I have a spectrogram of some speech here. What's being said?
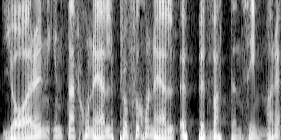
Jag är en internationell, professionell, öppet vattensimmare.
